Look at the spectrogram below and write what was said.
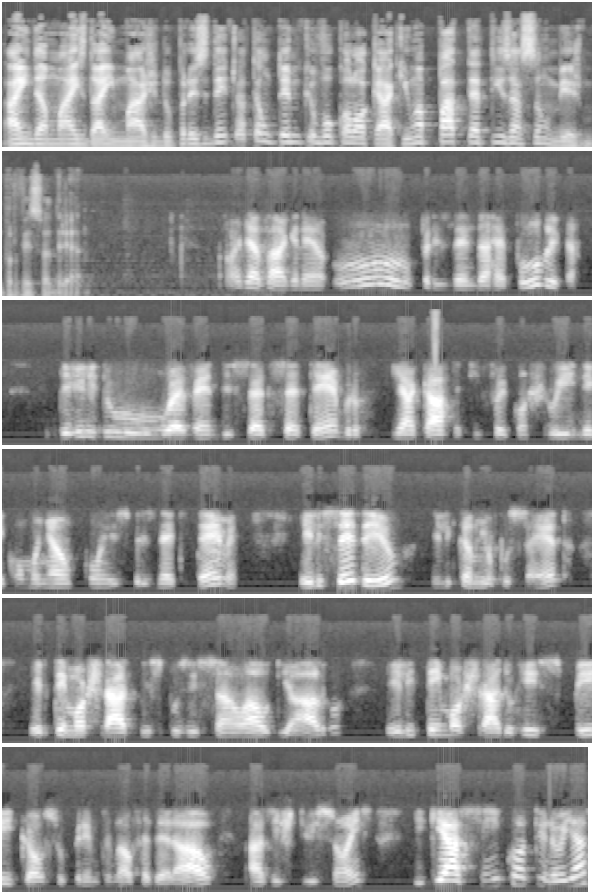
ainda mais da imagem do presidente, até um termo que eu vou colocar aqui, uma patetização mesmo, professor Adriano. Olha, Wagner, o presidente da República, desde o evento de 7 de setembro e a carta que foi construída em comunhão com o ex-presidente Temer, ele cedeu, ele caminhou para o centro, ele tem mostrado disposição ao diálogo, ele tem mostrado respeito ao Supremo Tribunal Federal, às instituições, e que assim continue a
